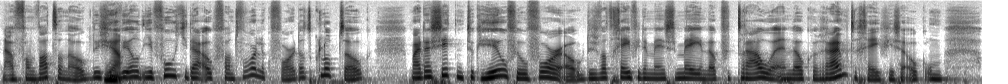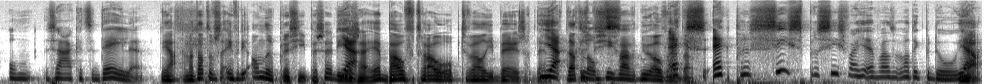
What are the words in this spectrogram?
nou, van wat dan ook. Dus je, wil, je voelt je daar ook verantwoordelijk voor. Dat klopt ook. Maar daar zit natuurlijk heel veel voor ook. Dus wat geef je de mensen mee en welk vertrouwen en welke ruimte geef je ze ook om, om zaken te delen? Ja, maar dat was een van die andere principes hè, die Ja. je zei. Hè? Bouw vertrouwen op terwijl je bezig bent. Ja, dat klopt. is precies waar we het nu over hebben. Ex, ex- precies, precies wat, je, wat, wat ik bedoel. Ja. Ja.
